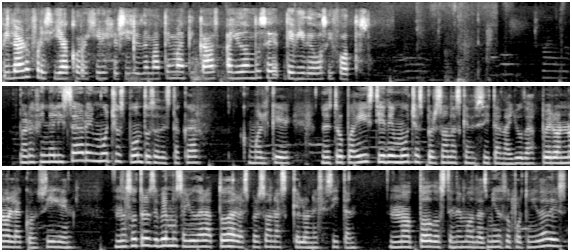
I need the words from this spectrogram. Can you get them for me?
Pilar ofrecía corregir ejercicios de matemáticas ayudándose de videos y fotos. Para finalizar, hay muchos puntos a destacar, como el que nuestro país tiene muchas personas que necesitan ayuda, pero no la consiguen. Nosotros debemos ayudar a todas las personas que lo necesitan. No todos tenemos las mismas oportunidades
